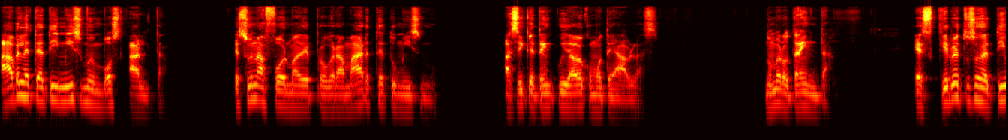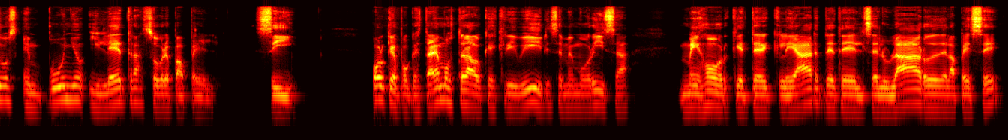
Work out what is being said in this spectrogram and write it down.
Háblate a ti mismo en voz alta. Es una forma de programarte tú mismo. Así que ten cuidado cómo te hablas. Número 30. Escribe tus objetivos en puño y letra sobre papel. Sí. ¿Por qué? Porque está demostrado que escribir se memoriza mejor que teclear desde el celular o desde la PC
